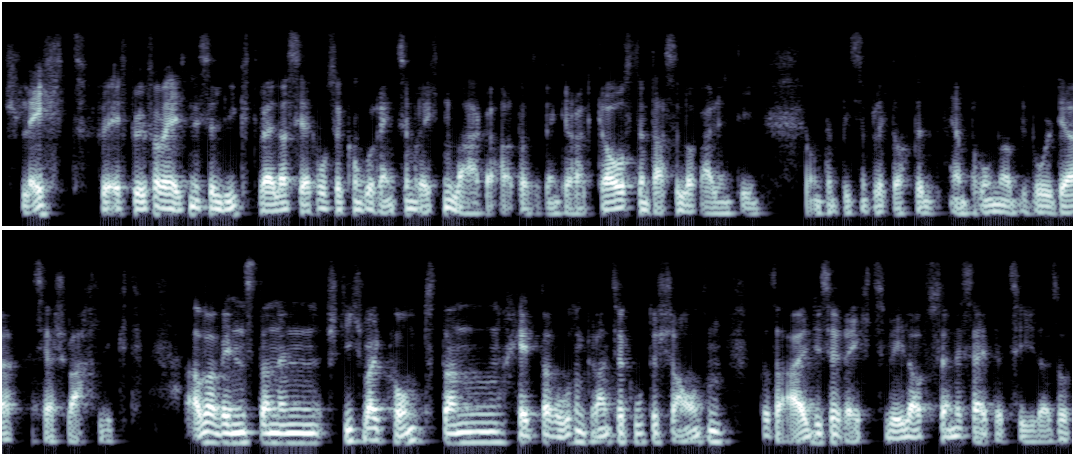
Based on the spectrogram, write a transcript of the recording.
schlecht für FPÖ-Verhältnisse liegt, weil er sehr große Konkurrenz im rechten Lager hat. Also den Gerald Kraus, den Tasselov Valentin und ein bisschen vielleicht auch den Herrn Brunner, wiewohl der sehr schwach liegt. Aber wenn es dann ein Stichwahl kommt, dann hätte der Rosenkranz ja gute Chancen, dass er all diese Rechtswähler auf seine Seite zieht. Also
